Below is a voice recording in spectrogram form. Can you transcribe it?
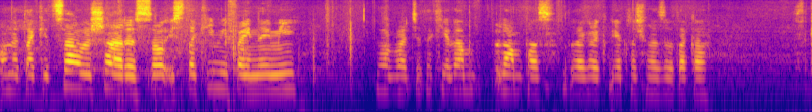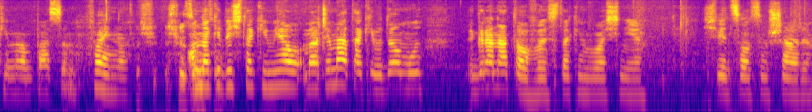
One takie całe szare są i z takimi fajnymi. Zobaczcie, takie lamp, lampas, tak jak, jak to się nazywa, taka z takim lampasem. Fajne. Świecące. Ona kiedyś taki miała, znaczy ma takie w domu granatowe z takim właśnie świecącym szarym.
